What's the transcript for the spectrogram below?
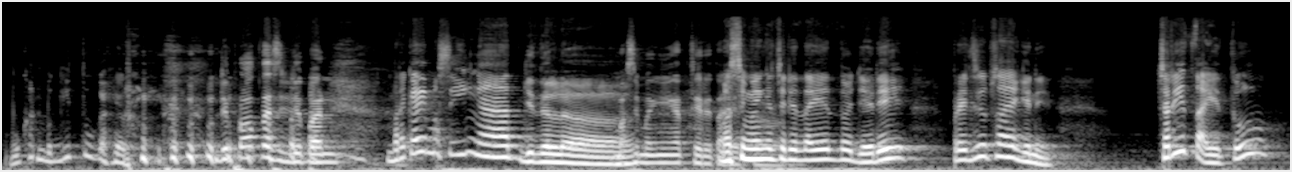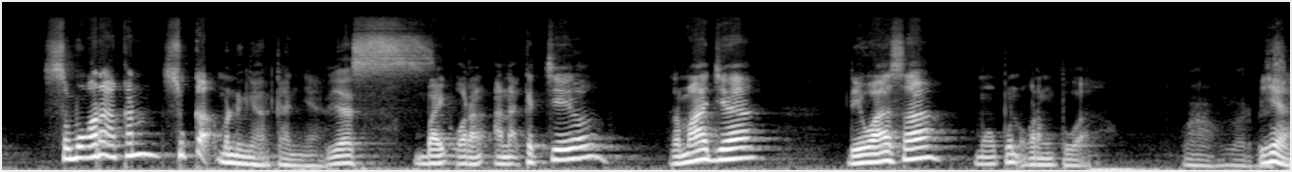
bukan begitu Kak Heru. Diprotes di depan mereka masih ingat gitu loh. masih mengingat cerita masih itu. mengingat cerita itu. Jadi prinsip saya gini, cerita itu semua orang akan suka mendengarkannya. Yes. Baik orang anak kecil, remaja, dewasa maupun orang tua. Wow, luar biasa. Iya,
